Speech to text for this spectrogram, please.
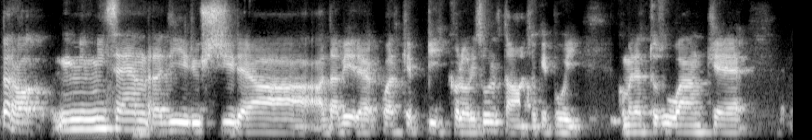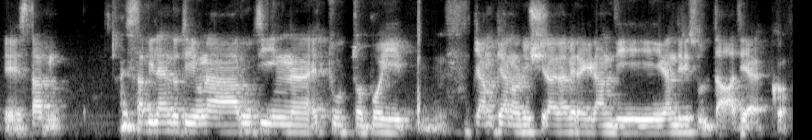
però mi, mi, sembra di riuscire a, ad avere qualche piccolo risultato che poi, come hai detto tu, anche eh, sta, stabilendoti una routine e tutto, poi pian piano riuscirai ad avere grandi, grandi risultati, ecco.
